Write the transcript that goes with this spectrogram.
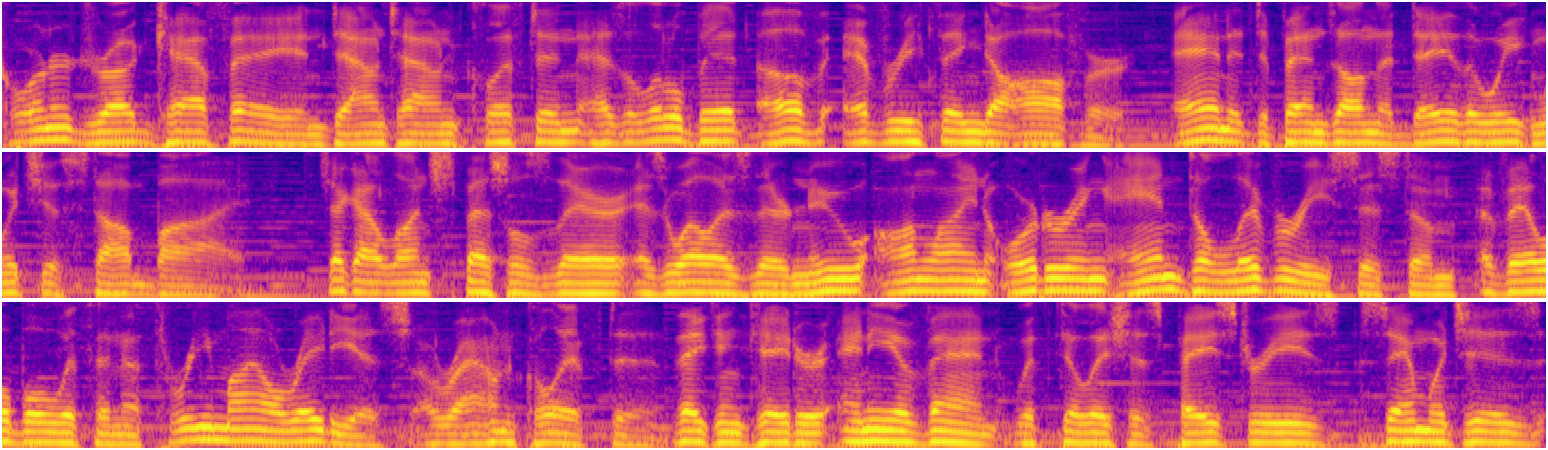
Corner Drug Cafe in downtown Clifton has a little bit of everything to offer, and it depends on the day of the week in which you stop by. Check out lunch specials there, as well as their new online ordering and delivery system available within a three mile radius around Clifton. They can cater any event with delicious pastries, sandwiches,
